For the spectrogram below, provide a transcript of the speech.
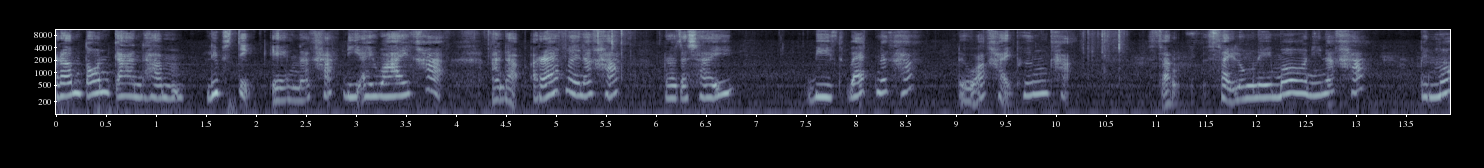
เริ่มต้นการทำลิปสติกเองนะคะ DIY ค่ะ อันดับแรกเลยนะคะ เราจะใช้ beeswax นะคะ หรือว่าไข่พึ่งค่ะสั่งใส่ลงในหม้อนี้นะคะ เป็นหม้อ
